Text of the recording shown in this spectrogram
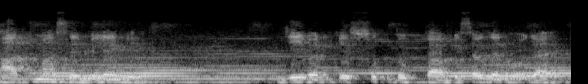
आत्मा से मिलेंगे, जीवन के सुख दुख का विसर्जन हो जाएगा।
